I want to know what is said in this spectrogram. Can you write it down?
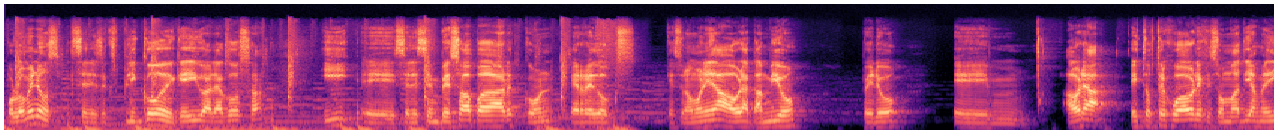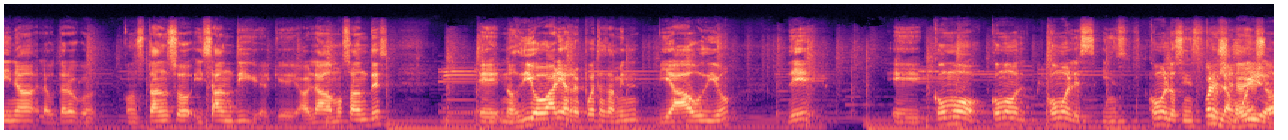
por lo menos se les explicó de qué iba la cosa y eh, se les empezó a pagar con RDox, que es una moneda, ahora cambió, pero em, ahora estos tres jugadores que son Matías Medina, Lautaro Constanzo y Santi, el que hablábamos antes, eh, nos dio varias respuestas también vía audio de eh, cómo, cómo, cómo, les cómo los ¿Cuál es la movida?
